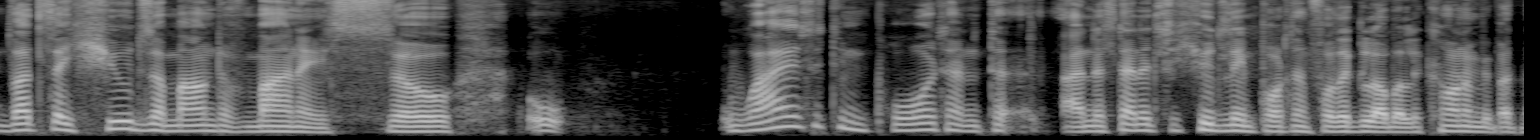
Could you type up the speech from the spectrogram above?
That's a huge amount of money. So why is it important? I understand it's hugely important for the global economy, but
